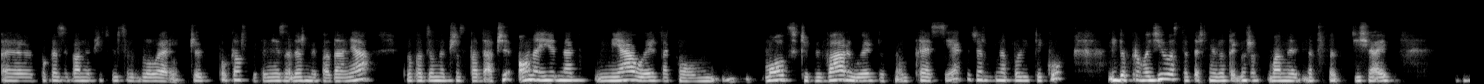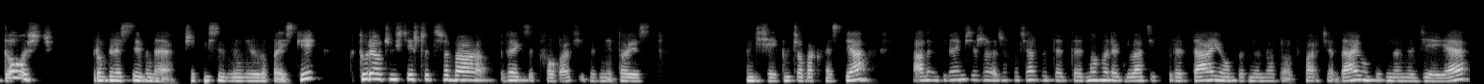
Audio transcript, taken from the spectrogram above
e, pokazywane przez whistleblowerów, czy po prostu te niezależne badania prowadzone przez badaczy, one jednak miały taką moc, czy wywarły taką presję, chociażby na polityków i doprowadziły ostatecznie do tego, że mamy na przykład dzisiaj dość progresywne przepisy w Unii Europejskiej, które oczywiście jeszcze trzeba wyegzekwować i pewnie to jest dzisiaj kluczowa kwestia, ale wydaje mi się, że, że chociażby te, te nowe regulacje, które dają pewne nowe otwarcia, dają pewne nadzieje,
